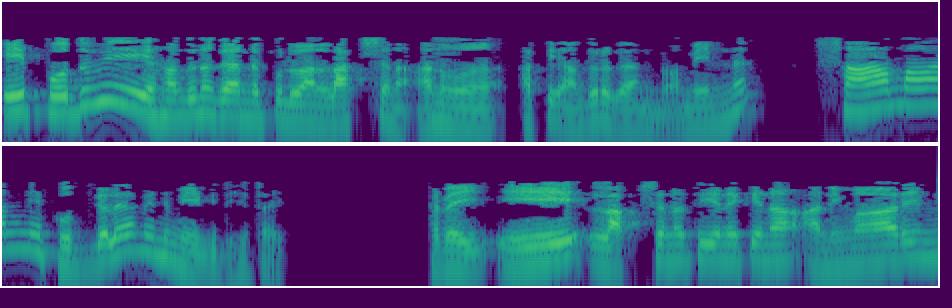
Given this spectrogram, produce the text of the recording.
ඒ පොදුවේ හඳුනා ගන්න පුළුවන් ලක්ෂණ අනුව අපි අඳුර ගන්නවා මෙන්න සාමාන්‍ය පුද්ගලයා මෙන්න මේ විදිහටයි. හැබැයි ඒ ලක්ෂණ තියෙන කෙනා අනිවාර්යයෙන්ම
